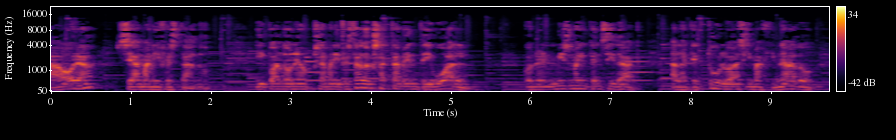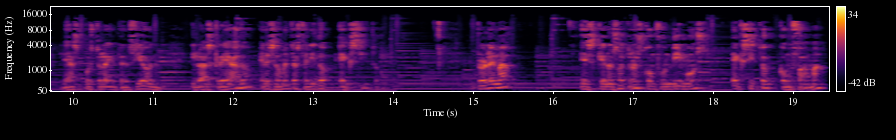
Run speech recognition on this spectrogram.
ahora se ha manifestado. Y cuando se ha manifestado exactamente igual, con la misma intensidad a la que tú lo has imaginado, le has puesto la intención y lo has creado, en ese momento has tenido éxito. El problema es que nosotros confundimos éxito con fama.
